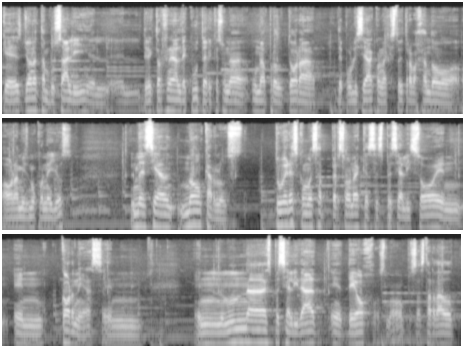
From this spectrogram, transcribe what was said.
que es Jonathan Busali, el, director general de Cutter, que es una, una productora de publicidad con la que estoy trabajando ahora mismo con ellos, él me decía, no, Carlos, tú eres como esa persona que se especializó en, en córneas, en, en una especialidad eh, de ojos, ¿no? Pues has tardado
